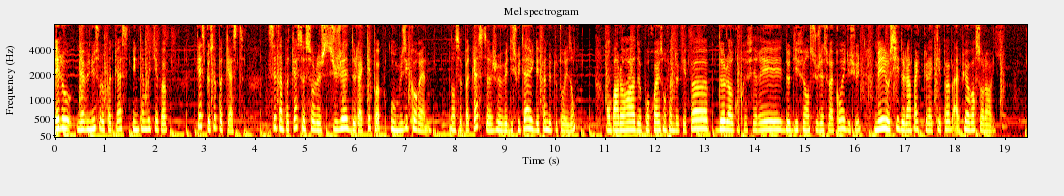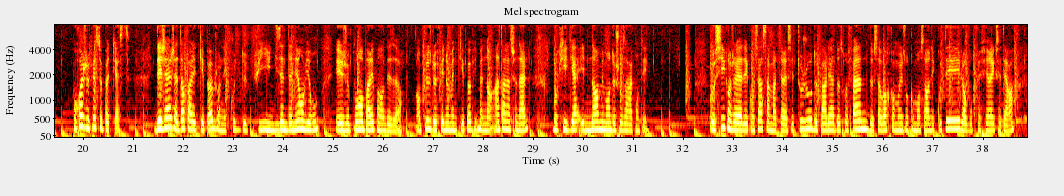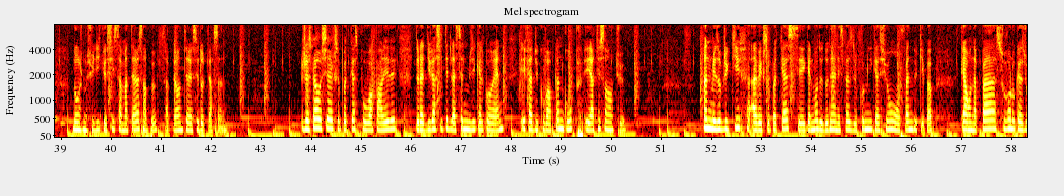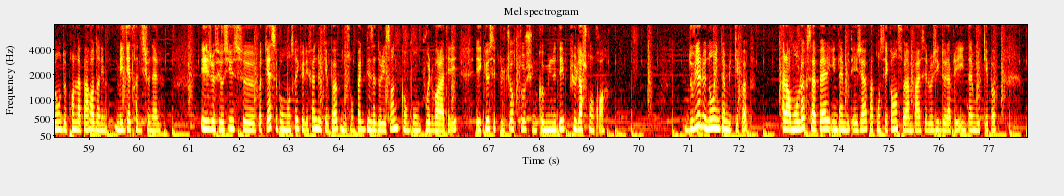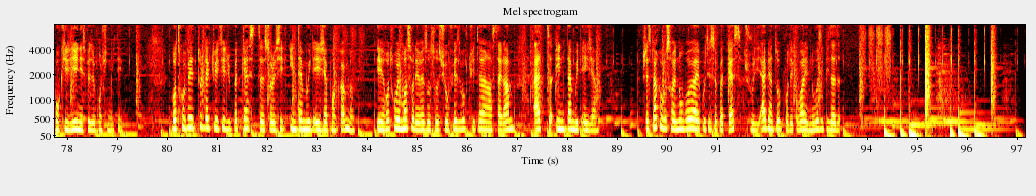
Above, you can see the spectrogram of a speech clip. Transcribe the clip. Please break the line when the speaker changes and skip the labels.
Hello, bienvenue sur le podcast In Time with K-pop. Qu'est-ce que ce podcast? C'est un podcast sur le sujet de la K-pop ou musique coréenne. Dans ce podcast, je vais discuter avec des fans de tout horizon. On parlera de pourquoi ils sont fans de K-pop, de leurs groupes préférés, de différents sujets sur la Corée du Sud, mais aussi de l'impact que la K-pop a pu avoir sur leur vie. Pourquoi je fais ce podcast? Déjà, j'adore parler de K-pop, j'en écoute depuis une dizaine d'années environ, et je pourrais en parler pendant des heures. En plus, le phénomène K-pop est maintenant international, donc il y a énormément de choses à raconter. Aussi, quand j'allais à des concerts, ça m'intéressait toujours de parler à d'autres fans, de savoir comment ils ont commencé à en écouter, leurs groupes préférés, etc. Donc je me suis dit que si ça m'intéresse un peu, ça peut intéresser d'autres personnes. J'espère aussi avec ce podcast pouvoir parler de la diversité de la scène musicale coréenne et faire découvrir plein de groupes et artistes talentueux. Un de mes objectifs avec ce podcast, c'est également de donner un espace de communication aux fans de K-pop, car on n'a pas souvent l'occasion de prendre la parole dans les médias traditionnels. Et je fais aussi ce podcast pour montrer que les fans de K-pop ne sont pas que des adolescentes comme on pouvait le voir à la télé, et que cette culture touche une communauté plus large qu'on croit. D'où vient le nom In Time with K-pop? Alors mon blog s'appelle In Time with Asia, par conséquent cela me paraissait logique de l'appeler In Time with K-pop pour qu'il y ait une espèce de continuité. Retrouvez toute l'actualité du podcast sur le site intimewithasia.com et retrouvez-moi sur les réseaux sociaux Facebook, Twitter et Instagram at intimewithasia. J'espère que vous serez nombreux à écouter ce podcast. Je vous dis à bientôt pour découvrir les nouveaux épisodes.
